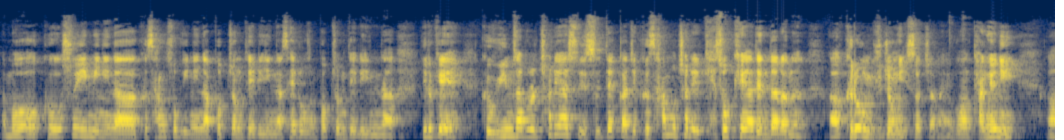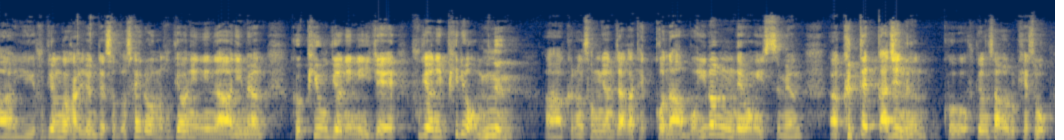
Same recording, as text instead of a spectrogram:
뭐 그 수임인이나 그 상속인이나 법정 대리인이나 새로운 법정 대리인이나 이렇게 그 위임 사무를 처리할 수 있을 때까지 그 사무 처리를 계속해야 된다라는 아, 그런 규정이 있었잖아요. 그건 당연히 어, 이 후견과 관련돼서도 새로운 후견인이나 아니면 그 피후견인이 이제 후견이 필요 없는 아, 그런 성년자가 됐거나 뭐 이런 내용이 있으면 아, 그때까지는 그 후견상으로 계속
